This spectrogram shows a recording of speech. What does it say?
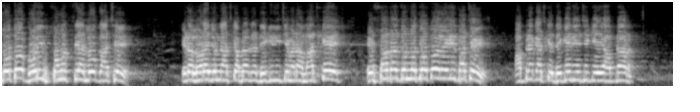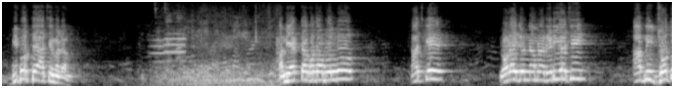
যত গরিব সমস্যা লোক আছে এটা লড়াই জন্য আজকে আপনারা দেখিয়ে দিয়েছি ম্যাডাম আজকে এই সাদার জন্য যত লেডিস আছে, আপনাকে আজকে দেখিয়ে দিয়েছি কি আপনার বিপদে আছে ম্যাডাম আমি একটা কথা বলব, আজকে লড়াই জন্য আমরা রেডি আছি। আপনি যত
